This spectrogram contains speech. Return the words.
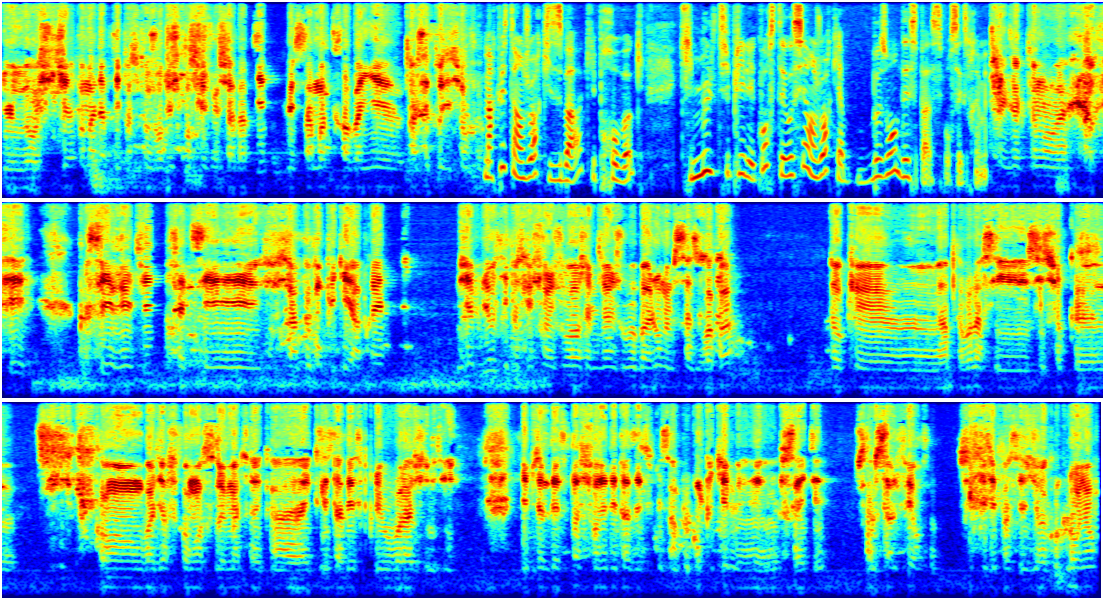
de, je dirais pas m'adapter parce qu'aujourd'hui je pense que je me suis adapté, mais c'est à moi de travailler euh, à cette position. Marcus, t'es un joueur qui se bat, qui provoque, qui multiplie les courses. T'es aussi un joueur qui a besoin d'espace pour s'exprimer. Exactement, ouais. Quand c'est, réduit, en fait, c'est, un peu compliqué. Après, j'aime bien aussi parce que je suis un joueur, j'aime bien jouer au ballon, même si ça se voit pas. Donc, euh, après, voilà, c'est, sûr que quand, on va dire, je commence le match avec l'état d'esprit où, voilà, j'ai, j'ai besoin d'espace, changer d'état d'esprit, c'est un peu compliqué, mais ça a été. Ça, ça le fait, en fait. C'est ce qui s'est passé, je dirais, contre Lorient.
